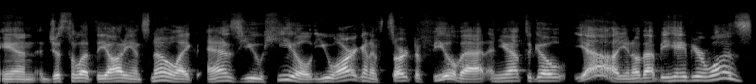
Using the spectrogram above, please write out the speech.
And just to let the audience know like as you heal you are going to start to feel that and you have to go yeah you know that behavior was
